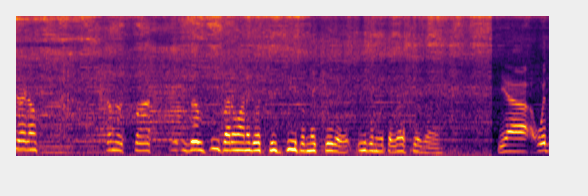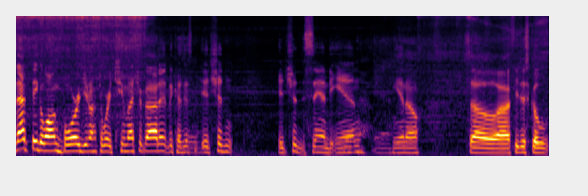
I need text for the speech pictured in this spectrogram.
sure I don't. Some of the spots a little deep. I don't want to go too deep and make sure they're even with the rest of the. Yeah, with that big long board, you don't have to worry too much about it because it's, it shouldn't it shouldn't sand in, yeah. you know. So uh, if you just go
